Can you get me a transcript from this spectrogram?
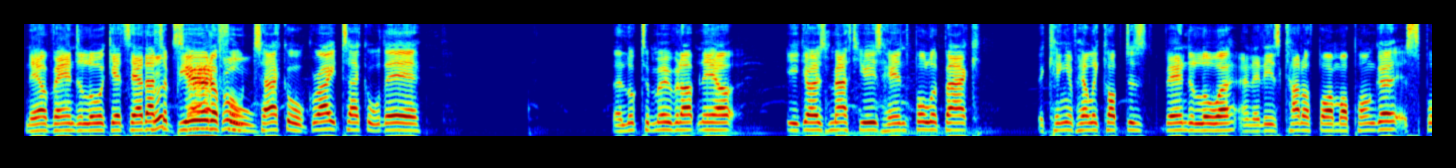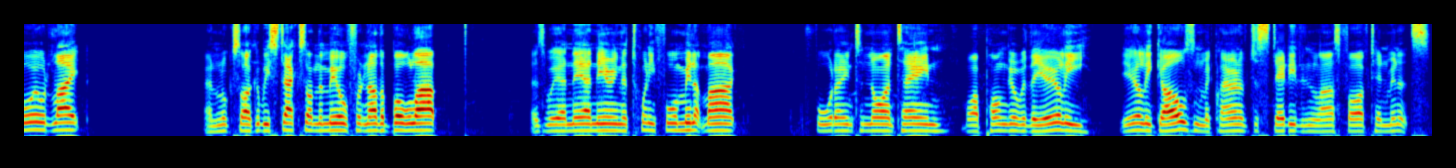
Now Vandeleur gets out. That's Good a beautiful tackle. tackle. Great tackle there. They look to move it up now. Here goes Matthews, hands bullet back. The king of helicopters, Vandeleur, and it is cut off by Myponga. Spoiled late. And looks like it'll be stacks on the mill for another ball up. As we are now nearing the 24 minute mark. 14 to 19. Myponga with the early the early goals, and McLaren have just steadied in the last five, ten minutes.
